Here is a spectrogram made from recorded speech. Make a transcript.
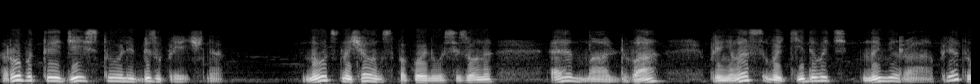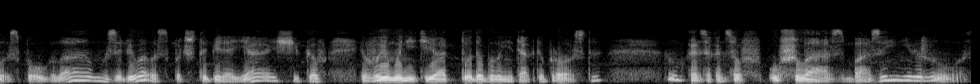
роботы действовали безупречно. Но вот с началом спокойного сезона МА-2 принялась выкидывать номера, пряталась по углам, забивалась под штабеля ящиков, выманить ее оттуда было не так-то просто. Ну, в конце концов, ушла с базы и не вернулась.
